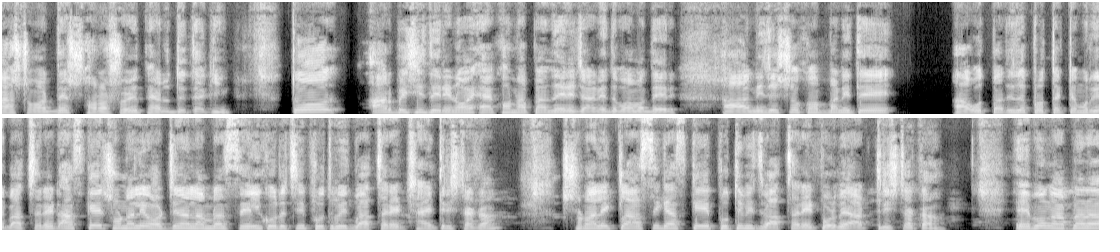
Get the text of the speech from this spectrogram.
কাস্টমারদের সরাসরি ফেরত দিয়ে থাকি। তো আর বেশি দেরি নয়। এখন আপনাদের জানিয়ে দেবো আমাদের নিজস্ব কোম্পানিতে উৎপাদিত প্রত্যেকটা মুরগির বাচ্চা রেট আজকে সোনালী অরিজিনাল আমরা সেল করেছি প্রতি পিস বাচ্চা রেট সাঁত্রিশ টাকা। সোনালী ক্লাসিক আজকে প্রতি পিস বাচ্চা রেট পড়বে আটত্রিশ টাকা। এবং আপনারা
